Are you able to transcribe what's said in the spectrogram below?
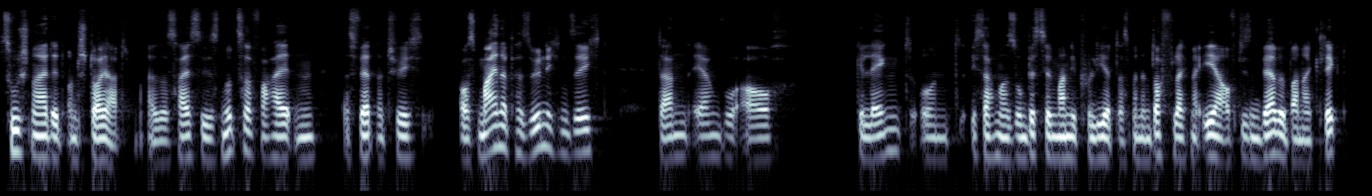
zuschneidet und steuert. Also das heißt, dieses Nutzerverhalten, das wird natürlich aus meiner persönlichen Sicht dann irgendwo auch gelenkt und ich sag mal so ein bisschen manipuliert, dass man dann doch vielleicht mal eher auf diesen Werbebanner klickt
